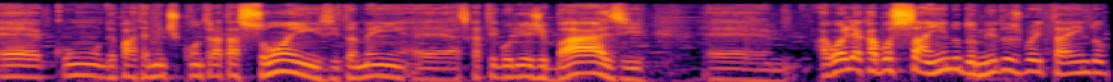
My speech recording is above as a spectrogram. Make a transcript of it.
é, com o departamento de contratações e também é, as categorias de base. É, agora ele acabou saindo do Middlesbrough e está indo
